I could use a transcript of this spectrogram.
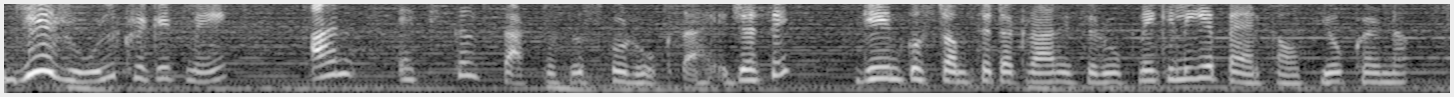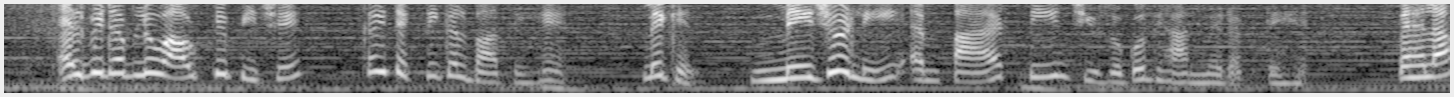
ये रूल क्रिकेट में अनएथिकल प्रैक्टिसेस को रोकता है। जैसे गेंद को स्टंप से टकराने से रोकने के लिए पैर का उपयोग करना। एलबीडब्ल्यू आउट के पीछे कई टेक्निकल बातें हैं, लेकिन मेजरली एम्पायर तीन चीज़ों को ध्यान में रखते हैं। पहला,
